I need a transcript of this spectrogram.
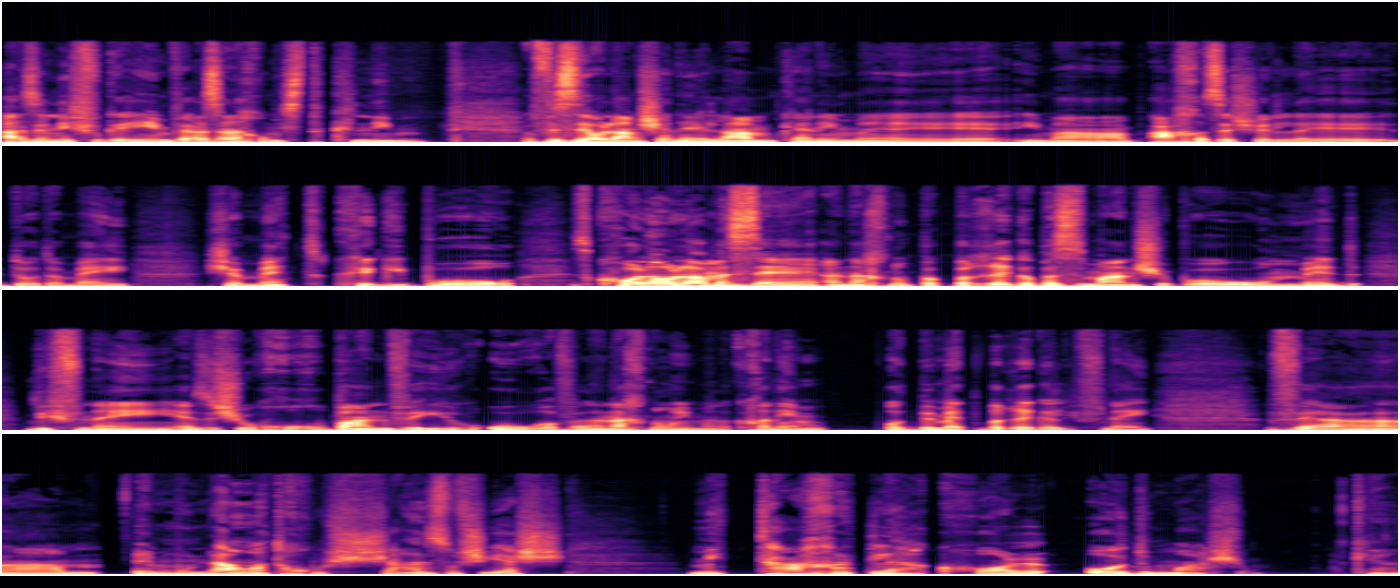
אז הם נפגעים, ואז אנחנו מסתכנים. וזה עולם שנעלם, כן, עם, עם האח הזה של דודה מיי, שמת כגיבור. אז כל העולם הזה, אנחנו ברגע בזמן שבו הוא עומד בפני איזשהו חורבן וערעור, אבל אנחנו עם הלקחנים עוד באמת ברגע לפני, והאמונה או התחושה הזו שיש מתחת להכל עוד משהו. כן.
